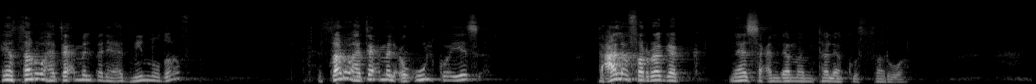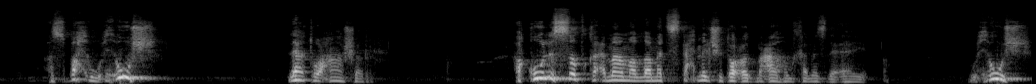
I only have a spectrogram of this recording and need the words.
هي الثروة هتعمل بني آدمين نضاف. الثروة هتعمل عقول كويسة. تعال أفرجك ناس عندما امتلكوا الثروة. أصبحوا وحوش. لا تعاشر. أقول الصدق أمام الله ما تستحملش تقعد معاهم خمس دقائق وحوش.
